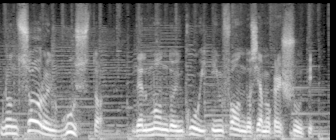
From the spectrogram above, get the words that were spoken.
non solo il gusto del mondo in cui in fondo siamo cresciuti,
